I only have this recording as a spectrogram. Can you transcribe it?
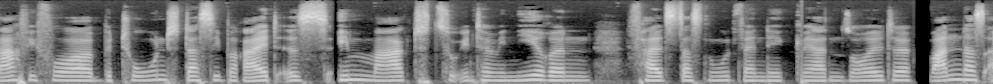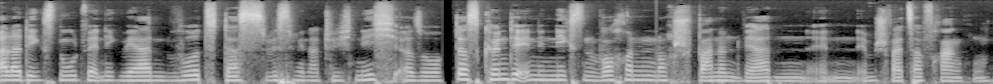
nach wie vor betont, dass sie bereit ist, im Markt zu intervenieren, falls das notwendig werden sollte. Wann das allerdings notwendig werden wird, das wissen wir natürlich nicht. Also das könnte in den nächsten Wochen noch spannend werden in, im Schweizer Franken.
